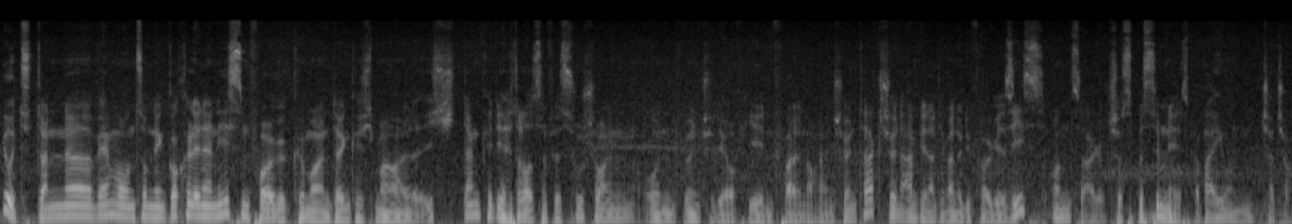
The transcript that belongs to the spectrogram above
Gut, dann äh, werden wir uns um den Gockel in der nächsten Folge kümmern, denke ich mal. Ich danke dir draußen fürs Zuschauen und wünsche dir auf jeden Fall noch einen schönen Tag, schönen Abend, je nachdem, wann du die Folge siehst und sage Tschüss, bis demnächst. Bye bye und ciao, ciao.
